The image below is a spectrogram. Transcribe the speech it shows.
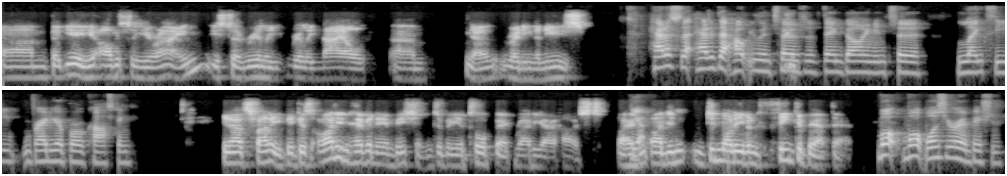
Um, but yeah, you, obviously your aim is to really, really nail, um, you know, reading the news. How does that? How did that help you in terms of then going into lengthy radio broadcasting? You know, it's funny because I didn't have an ambition to be a talkback radio host. I had, I didn't did not even think about that. What What was your ambition?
